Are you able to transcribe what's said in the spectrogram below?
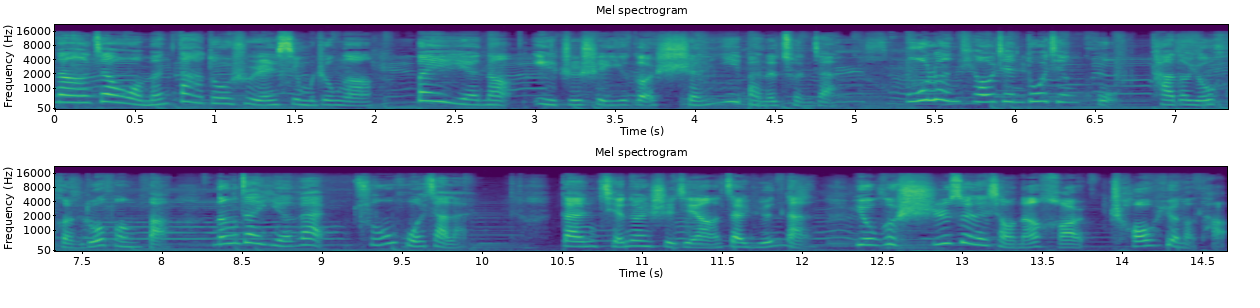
那在我们大多数人心目中啊，贝爷呢，一直是一个神一般的存在。无论条件多艰苦，他都有很多方法能在野外存活下来。但前段时间啊，在云南有个十岁的小男孩超越了他。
